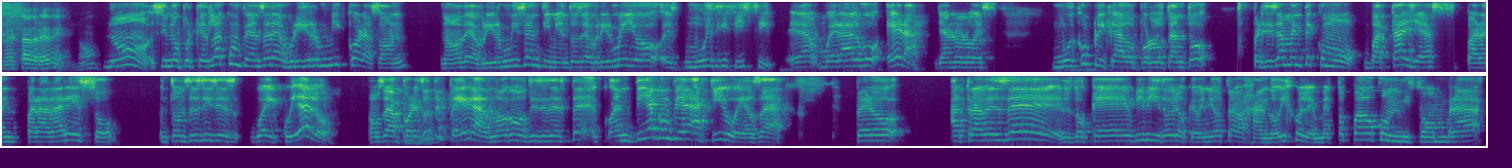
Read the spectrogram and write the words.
No es adrede, ¿no? No, sino porque es la confianza de abrir mi corazón ¿no? De abrir mis sentimientos, de abrirme yo, es muy difícil. Era, era algo, era, ya no lo es, muy complicado. Por lo tanto, precisamente como batallas para, para dar eso, entonces dices, güey, cuídalo. O sea, por eso te pegas, ¿no? Como dices, este, en ti ya confía aquí, güey, o sea, pero a través de lo que he vivido y lo que he venido trabajando, híjole, me he topado con mi sombra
